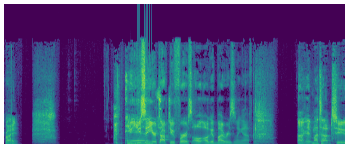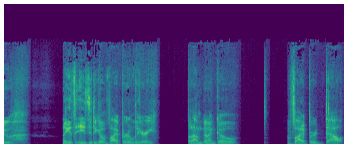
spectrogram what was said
right? You, you say your top two first. I'll I'll give my reasoning after. Okay, my top two. I think it's easy to go Viper Liereyy, but I'm gonna go Viper DauT.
